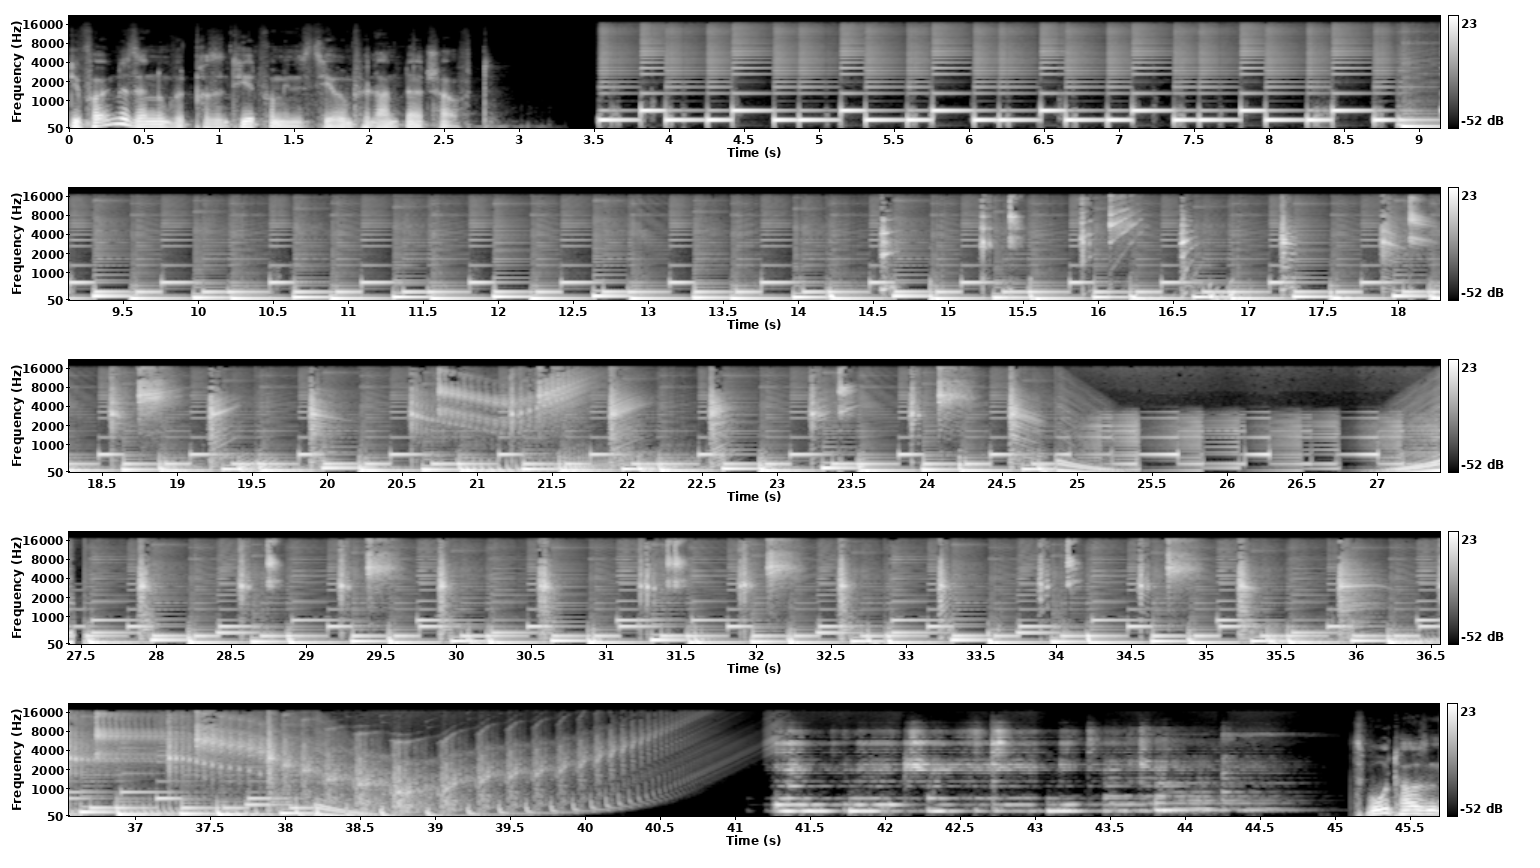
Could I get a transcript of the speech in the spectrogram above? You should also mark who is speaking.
Speaker 1: Die folgende Sendung wird präsentiert vom Ministerium für Landwirtschaft.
